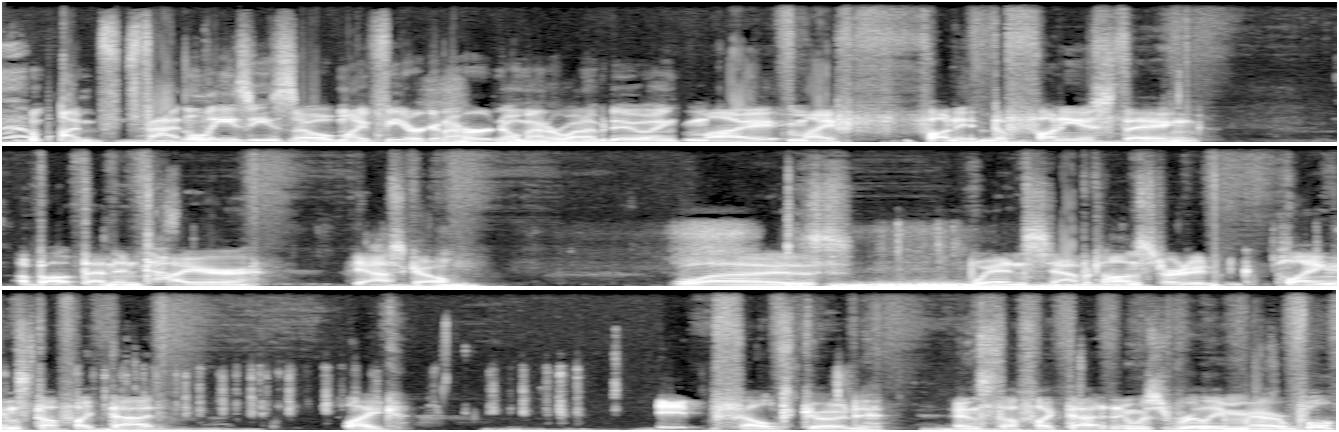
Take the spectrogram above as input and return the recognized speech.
I'm fat and lazy, so my feet are gonna hurt no matter what I'm doing. my my funny the funniest thing about that entire fiasco was when Sabaton started playing and stuff like that. Like it felt good and stuff like that, and it was really memorable.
